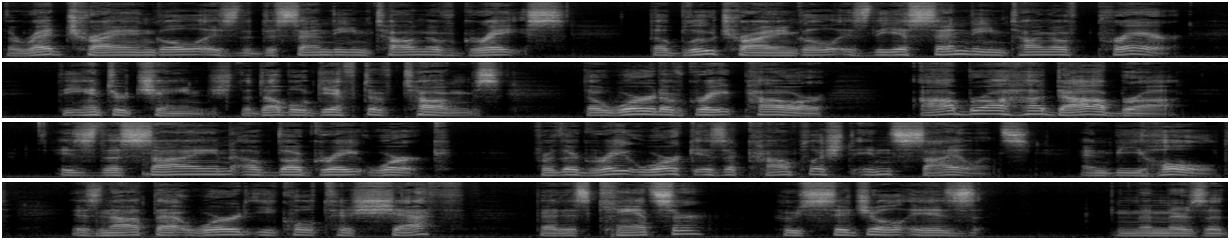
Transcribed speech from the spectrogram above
The red triangle is the descending tongue of grace. The blue triangle is the ascending tongue of prayer. The interchange, the double gift of tongues, the word of great power, Abrahadabra, is the sign of the great work. For the great work is accomplished in silence. And behold, is not that word equal to Sheth, that is cancer, whose sigil is, and then there's a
